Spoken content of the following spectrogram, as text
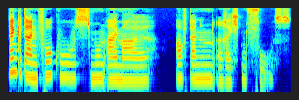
Lenke deinen Fokus nun einmal auf deinen rechten Fuß.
